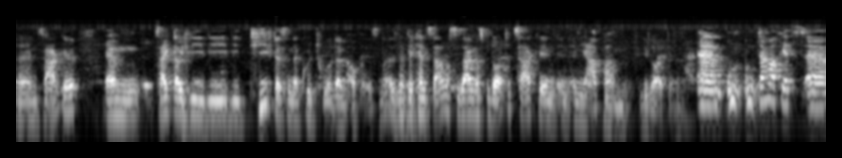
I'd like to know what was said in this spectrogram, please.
äh, ein Sake, ähm, zeigt, glaube ich, wie, wie, wie tief das in der Kultur dann auch ist. Ne? Also vielleicht kannst du da noch was zu sagen, was bedeutet Sake in, in, in Japan für die Leute? Ähm, um, um darauf jetzt äh,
